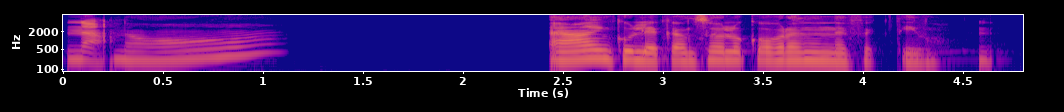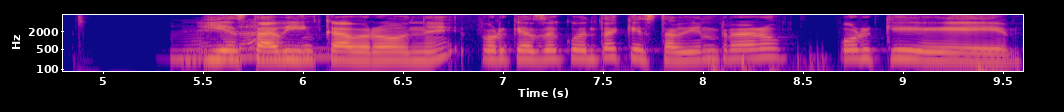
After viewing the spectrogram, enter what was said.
No. No. Ah, en Culiacán solo cobran en efectivo. no. Y está bien cabrón, ¿eh? Porque haz de cuenta que está bien raro, porque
